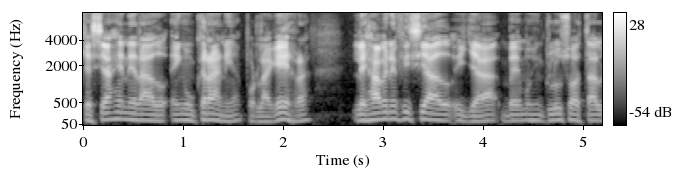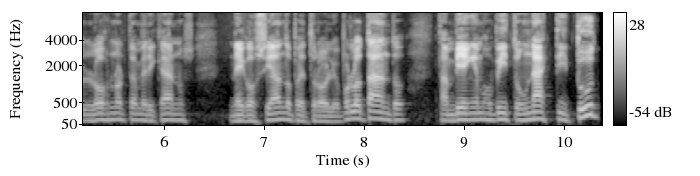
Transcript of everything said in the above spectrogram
que se ha generado en Ucrania por la guerra les ha beneficiado y ya vemos incluso hasta los norteamericanos negociando petróleo. Por lo tanto, también hemos visto una actitud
